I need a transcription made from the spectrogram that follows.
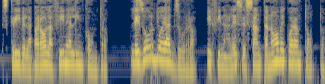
scrive la parola fine all'incontro. L'esordio è azzurro, il finale 69-48.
